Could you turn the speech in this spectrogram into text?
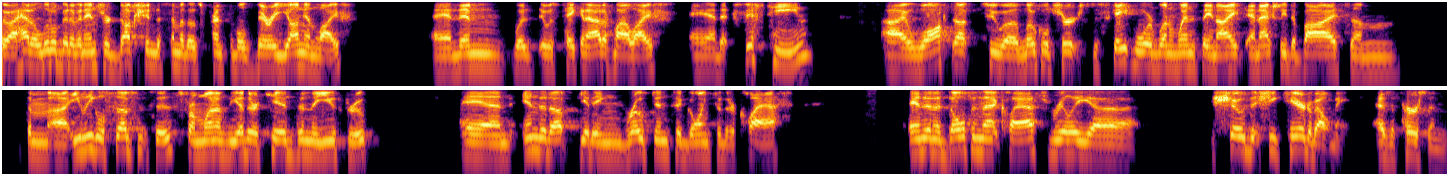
So I had a little bit of an introduction to some of those principles very young in life and then was it was taken out of my life. And at 15, I walked up to a local church to skateboard one Wednesday night and actually to buy some some uh, illegal substances from one of the other kids in the youth group, and ended up getting roped into going to their class. And an adult in that class really uh, showed that she cared about me as a person,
